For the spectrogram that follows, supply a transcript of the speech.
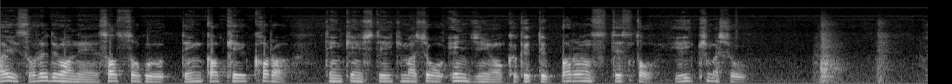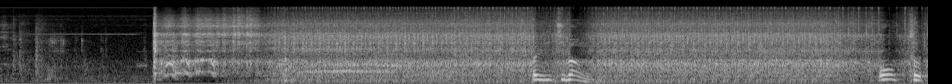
はいそれではね早速電化系から点検していきましょう。エンジンをかけてバランステストいきましょう。はい1番。おっとっと。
